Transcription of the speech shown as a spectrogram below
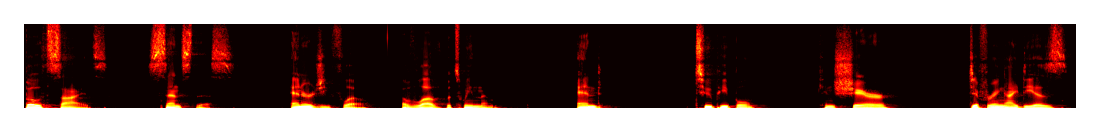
both sides sense this energy flow of love between them. And two people can share differing ideas,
